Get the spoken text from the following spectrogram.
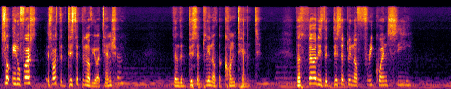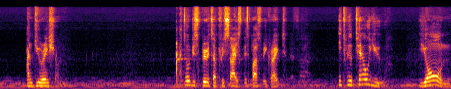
So it will first, it's first the discipline of your attention, then the discipline of the content. The third is the discipline of frequency and duration. I told you spirits are precise this past week, right? It will tell you your own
